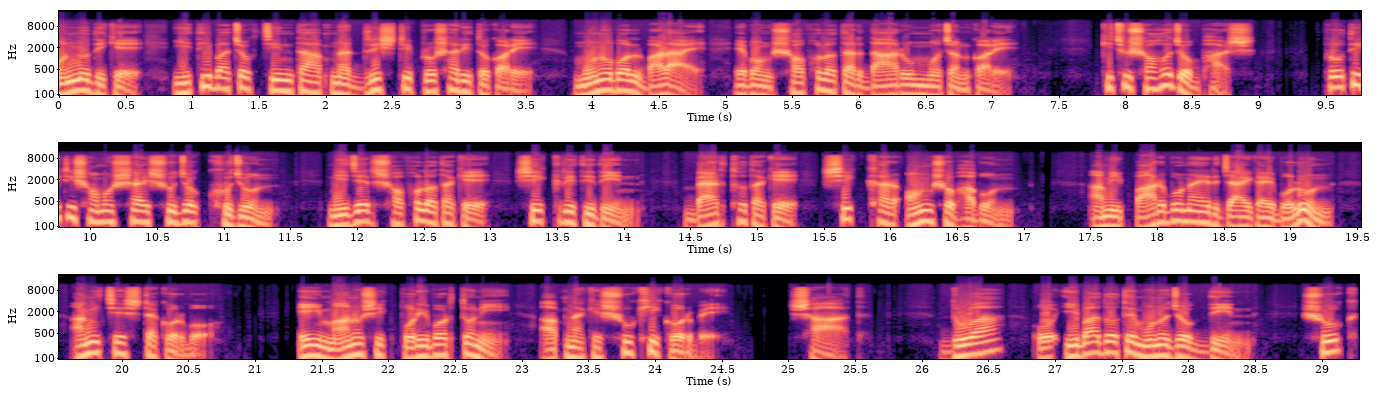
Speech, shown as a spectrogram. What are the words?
অন্যদিকে, ইতিবাচক চিন্তা আপনার দৃষ্টি প্রসারিত করে, মনোবল বাড়ায় এবং সফলতার দ্বার উন্মোচন করে। কিছু সহজ অভ্যাস। প্রতিটি সমস্যায় সুযোগ খুঁজুন। নিজের সফলতাকে স্বীকৃতি দিন। ব্যর্থতাকে শিক্ষার অংশ ভাবুন। আমি পারব না এর জায়গায় বলুন, আমি চেষ্টা করব। এই মানসিক পরিবর্তনই আপনাকে সুখী করবে। সাত। দুয়া ও ইবাদতে মনোযোগ দিন। সুখ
